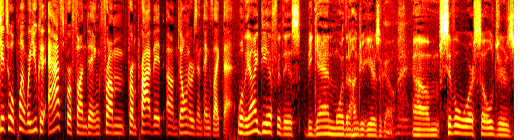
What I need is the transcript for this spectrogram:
get to a point where you could ask for funding from from private um, donors and things like that? Well, the idea for this began more than 100 years ago. Mm-hmm. Um, Civil War soldiers,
